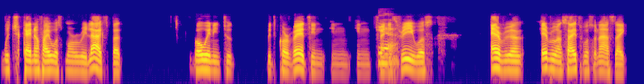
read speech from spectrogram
which kind of I was more relaxed. But going into with Corvette in in in 23 yeah. was everyone everyone's eyes was on us. Like,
